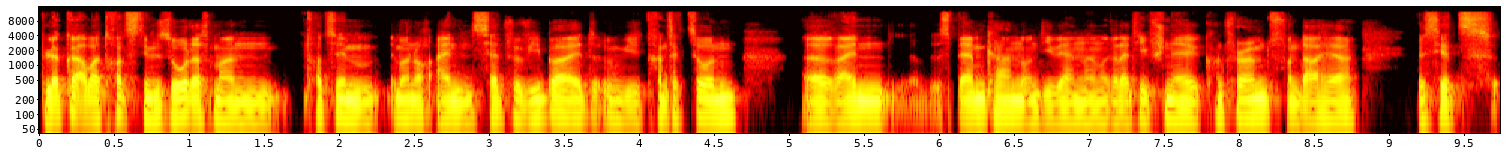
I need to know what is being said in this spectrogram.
Blöcke aber trotzdem so, dass man trotzdem immer noch ein Set für V-Byte irgendwie Transaktionen äh, rein spammen kann und die werden dann relativ schnell confirmed. Von daher ist jetzt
